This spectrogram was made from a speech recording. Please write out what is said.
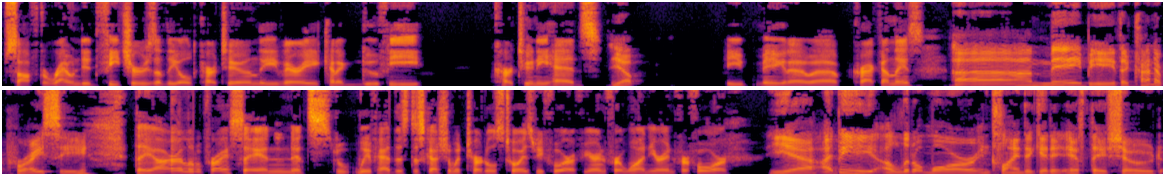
soft rounded features of the old cartoon, the very kind of goofy, cartoony heads. Yep. Are you, are you gonna uh, crack on these? Uh, maybe they're kind of pricey. They are a little pricey, and it's we've had this discussion with Turtles toys before. If you're in for one, you're in for four. Yeah, I'd be a little more inclined to get it if they showed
